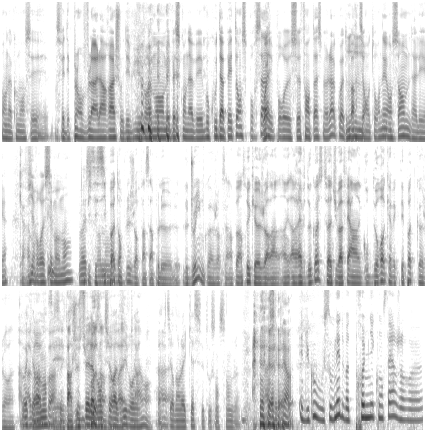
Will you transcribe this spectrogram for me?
Enfin, on a commencé. On se fait des plans v'là à l'arrache au début, vraiment, mais parce qu'on avait beaucoup d'appétence pour ça Ouais. et pour euh, ce fantasme-là, quoi, de Mhm. partir en tournée ensemble, d'aller Carrément. vivre ces moments. Ouais, Et puis c'est six vraiment- potes en plus, genre, enfin, c'est un peu le, le- le dream, quoi. Genre, c'est un peu un truc, euh, genre, un, un rêve de gosse. Tu, vas faire un groupe de rock avec tes potes, quoi. Genre, Ah Ouais, bah, carrément. C'est- C'est enfin, je une belle suppose, hein, aventure genre, à ouais, vivre. Partir dans la caisse tous ensemble. Ah, c'est clair. Et du coup, vous vous souvenez de votre premier concert genre, euh,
